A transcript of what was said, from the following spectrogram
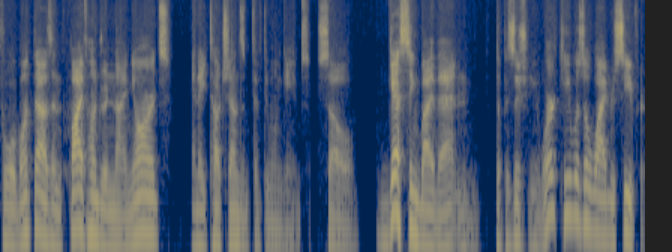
for 1,509 yards and eight touchdowns in 51 games. So, guessing by that and the position he worked, he was a wide receiver.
